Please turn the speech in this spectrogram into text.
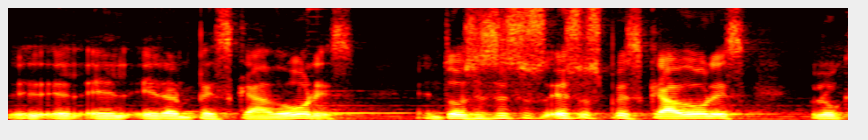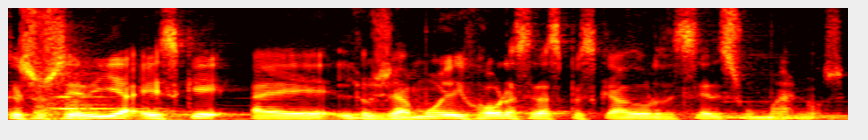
eh, eran pescadores. Entonces esos, esos pescadores lo que sucedía es que eh, los llamó y dijo, ahora serás pescador de seres humanos,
